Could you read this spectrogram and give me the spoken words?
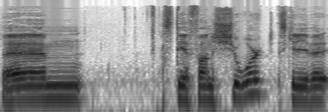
ja. Ehm, Stefan Short skriver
